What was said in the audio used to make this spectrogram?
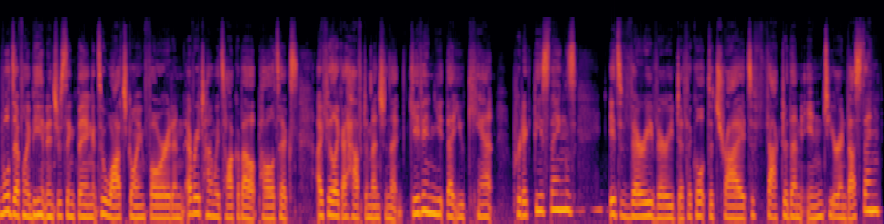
will definitely be an interesting thing to watch going forward. And every time we talk about politics, I feel like I have to mention that given that you can't predict these things, it's very, very difficult to try to factor them into your investing.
